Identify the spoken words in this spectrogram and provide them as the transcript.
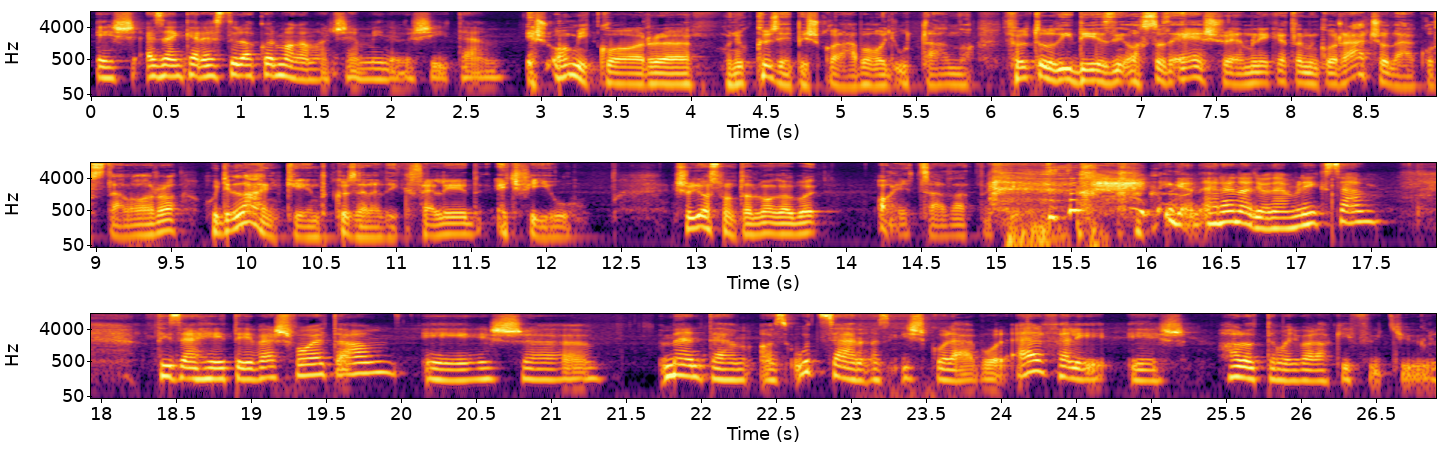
És ezen keresztül akkor magamat sem minősítem. És amikor mondjuk középiskolában vagy utána, föl tudod idézni azt az első emléket, amikor rácsodálkoztál arra, hogy lányként közeledik feléd egy fiú. És hogy azt mondtad magadban, hogy a 700-at neki. Igen, erre nagyon emlékszem. 17 éves voltam, és mentem az utcán az iskolából elfelé, és hallottam, hogy valaki fütyül.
